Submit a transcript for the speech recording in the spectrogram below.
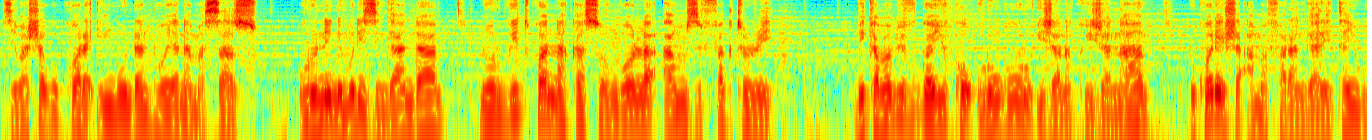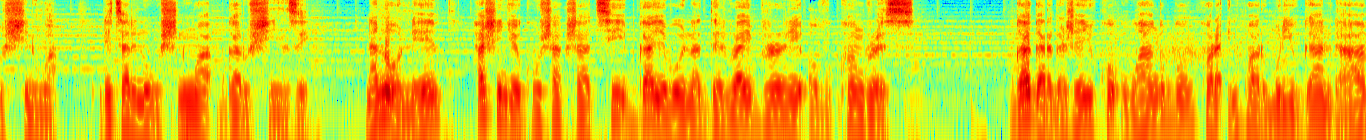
Zibasha gukora imbunda ntoya n'amasasu. Urunini muri izi nganda ni urwitwa na kasongola arms factory. Bikaba bivugwa yuko urunguru ijana ku ijana rukoresha amafaranga ya leta y'ubushinwa ndetse ari n'ubushinwa bwarushinze nanone hashingiwe ku bushakashatsi bwayobowe na the library of congress bwagaragaje yuko ubuhanga bwo gukora intwaro muri uganda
